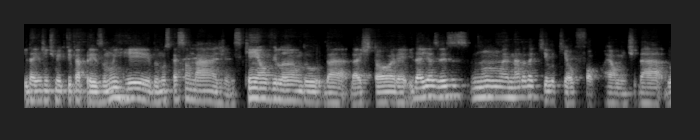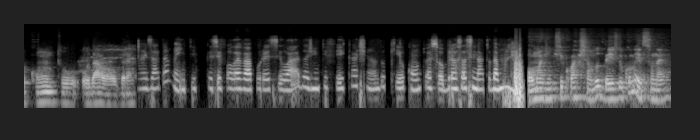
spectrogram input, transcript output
E daí a gente meio que fica preso no enredo, nos personagens, quem é o vilão do, da, da história. E daí, às vezes, não é nada daquilo que é o foco realmente da, do conto ou da obra. exatamente. Porque se for levar por esse lado, a gente fica achando que o conto é sobre o assassinato da mulher. Como a gente ficou achando desde o começo, né?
